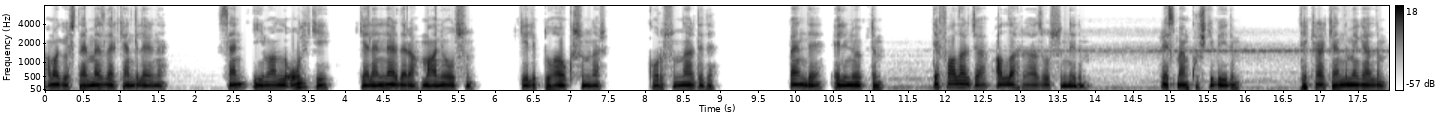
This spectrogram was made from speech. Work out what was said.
Ama göstermezler kendilerine. Sen imanlı ol ki gelenler de rahmani olsun. Gelip dua okusunlar. Korusunlar dedi. Ben de elini öptüm. Defalarca Allah razı olsun dedim. Resmen kuş gibiydim. Tekrar kendime geldim.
